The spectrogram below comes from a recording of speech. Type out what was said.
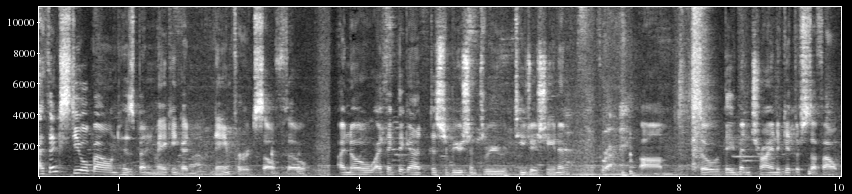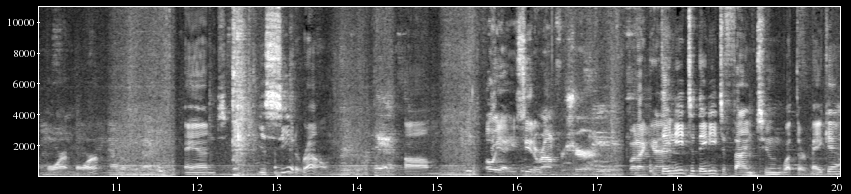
I think Steelbound has been making a name for itself, though. I know. I think they got distribution through TJ Sheehan, Correct. um, so they've been trying to get their stuff out more and more, and you see it around. Oh yeah, you see it around for sure. But again, They need to. They need to fine tune what they're making.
